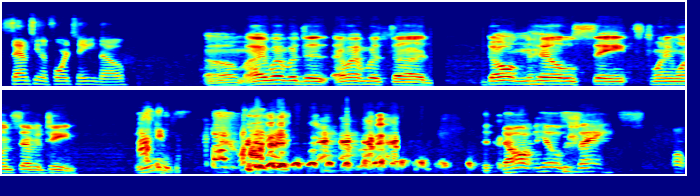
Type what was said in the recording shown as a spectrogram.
seventeen to fourteen, though. Um, I went with the I went with uh, Dalton Hills Saints 21-17. The Dalton Hill Saints, Oh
